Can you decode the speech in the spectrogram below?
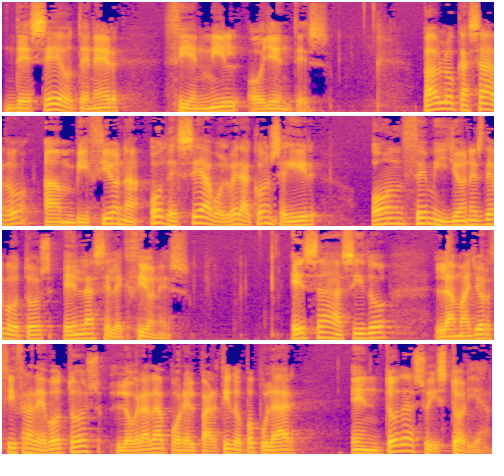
deseo tener 100.000 oyentes. Pablo Casado ambiciona o desea volver a conseguir 11 millones de votos en las elecciones. Esa ha sido la mayor cifra de votos lograda por el Partido Popular en toda su historia.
